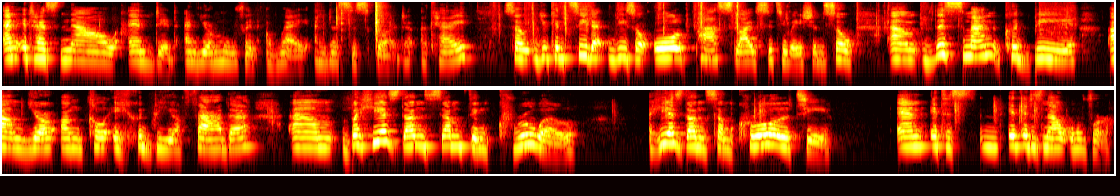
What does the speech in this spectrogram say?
and it has now ended and you're moving away and this is good okay? So you can see that these are all past life situations. So um, this man could be um, your uncle it could be your father um, but he has done something cruel. He has done some cruelty and it is it, it is now over.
